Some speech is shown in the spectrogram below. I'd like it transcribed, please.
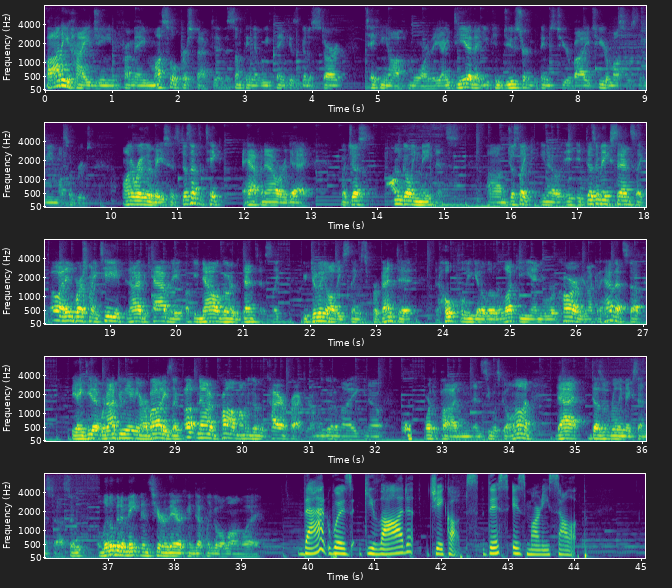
Body hygiene from a muscle perspective is something that we think is going to start taking off more. The idea that you can do certain things to your body, to your muscles, to the main muscle groups on a regular basis doesn't have to take half an hour a day, but just ongoing maintenance um, just like, you know, it, it, doesn't make sense like, oh, I didn't brush my teeth, now I have a cavity. Okay, now I'll go to the dentist. Like, you're doing all these things to prevent it, and hopefully you get a little bit lucky and you work hard, you're not going to have that stuff. The idea that we're not doing anything in our bodies, like, oh, now I have a problem, I'm going to go to the chiropractor, I'm going to go to my, you know, orthopod and, and see what's going on. That doesn't really make sense to us. So a little bit of maintenance here or there can definitely go a long way. That was Gilad Jacobs. This is Marni Salup.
